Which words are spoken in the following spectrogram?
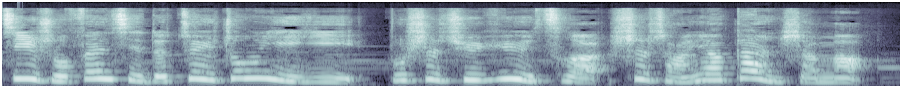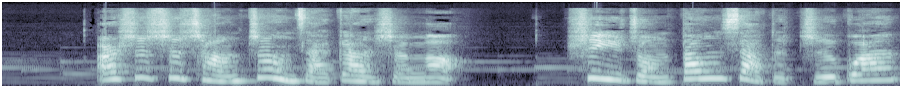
技术分析的最终意义不是去预测市场要干什么，而是市场正在干什么，是一种当下的直观。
